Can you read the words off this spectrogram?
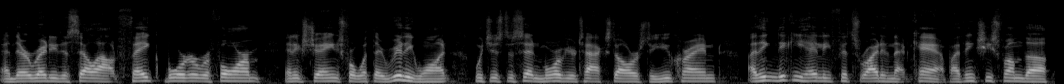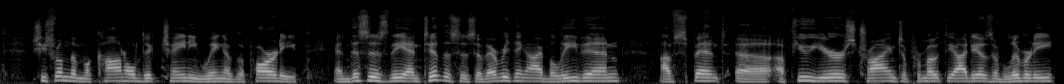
and they're ready to sell out fake border reform in exchange for what they really want, which is to send more of your tax dollars to Ukraine. I think Nikki Haley fits right in that camp. I think she's from the she's from the McConnell Dick Cheney wing of the party, and this is the antithesis of everything I believe in. I've spent uh, a few years trying to promote the ideas of liberty.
